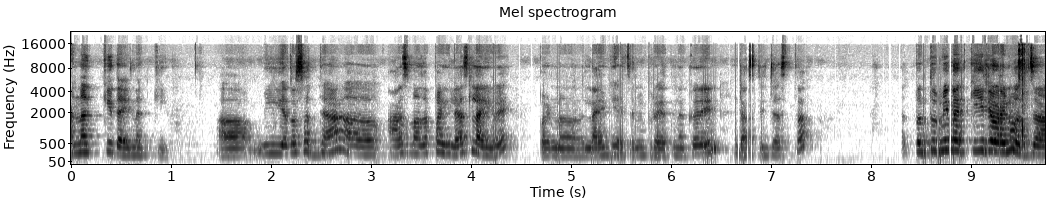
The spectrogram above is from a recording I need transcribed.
नक्की ताई नक्की. मी आता सध्या आज माझा पहिलाच लाईव्ह आहे पण लाईव्ह घ्यायचा मी प्रयत्न करेन जास्तीत जास्त. पण तुम्ही नक्की जॉईन होत जा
